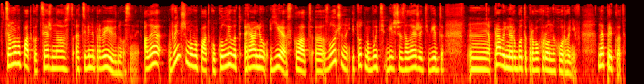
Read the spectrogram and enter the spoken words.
В цьому випадку це ж в нас е, цивільно-правові відносини. Але в іншому випадку, коли от реально є склад е, злочину, і тут, мабуть, більше залежить від правильної роботи правоохоронних органів. Наприклад,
